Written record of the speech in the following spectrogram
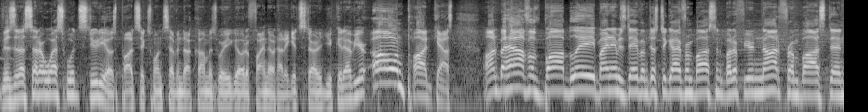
visit us at our Westwood Studios. Pod617.com is where you go to find out how to get started. You could have your own podcast. On behalf of Bob Lee, my name is Dave. I'm just a guy from Boston, but if you're not from Boston,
